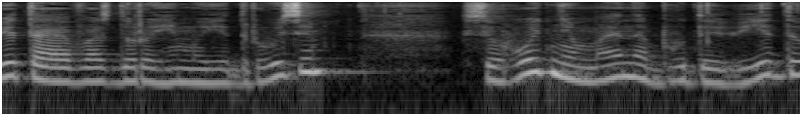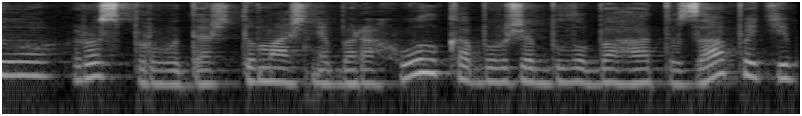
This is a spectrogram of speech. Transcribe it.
Вітаю вас, дорогі мої друзі! Сьогодні в мене буде відео розпродаж, домашня барахолка, бо вже було багато запитів.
